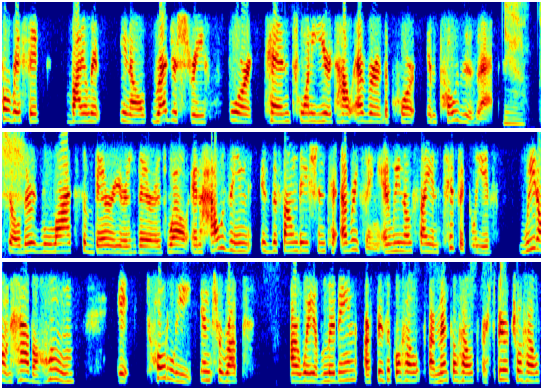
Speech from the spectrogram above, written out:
horrific, violent, you know, registry for 10, 20 years, however the court imposes that. Yeah. So there's lots of barriers there as well. And housing is the foundation to everything. And we know scientifically if we don't have a home, it totally interrupts our way of living, our physical health, our mental health, our spiritual health,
